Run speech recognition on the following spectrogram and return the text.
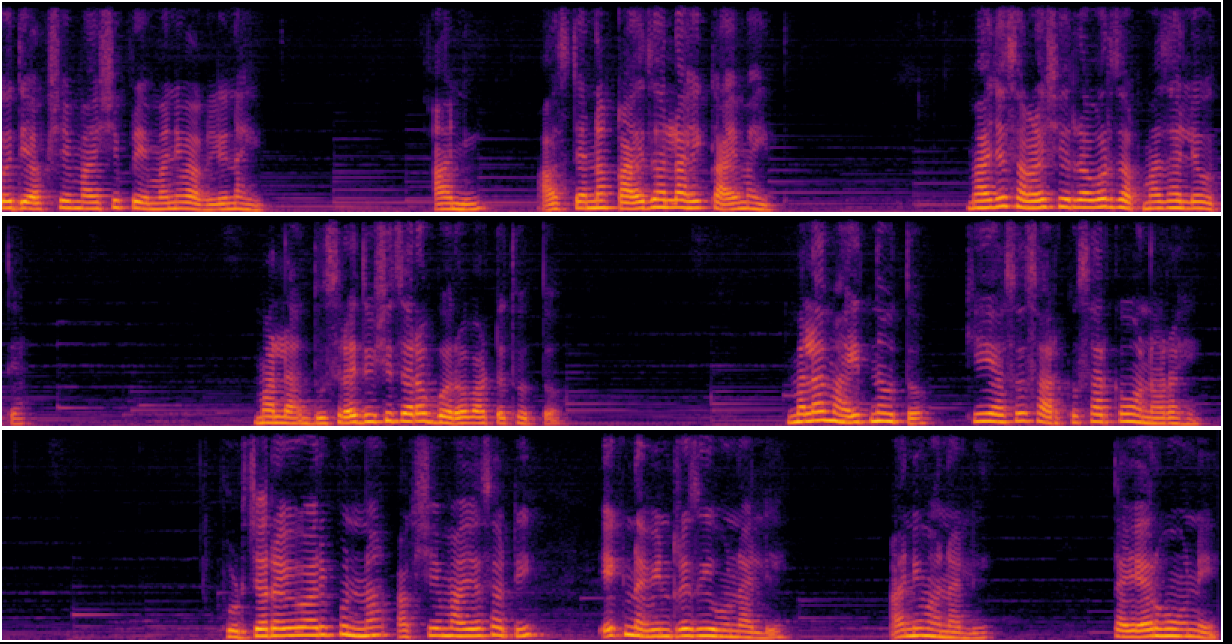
कधी अक्षय माझ्याशी प्रेमाने वागले नाहीत. आणि आज त्यांना काय झालं आहे काय माहीत? माझ्या सगळ्या शरीरावर जखमा झाल्या होत्या. मला दुसऱ्या दिवशी जरा बरं वाटत होतं. मला माहीत नव्हतं की असं सारखं सारखं होणार आहे. पुढच्या रविवारी पुन्हा अक्षय माझ्यासाठी एक नवीन ड्रेस घेऊन आले आणि म्हणाले तयार होऊ नये.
